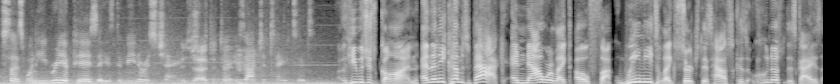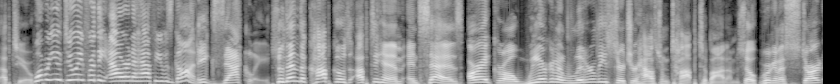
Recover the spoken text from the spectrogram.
Says when he reappears, his demeanor has changed. He's agitated. He's agitated. He was just gone. And then he comes back, and now we're like, oh fuck, we need to like search this house because who knows what this guy is up to. What were you doing for the hour and a half he was gone? Exactly. So then the cop goes up to him and says, All right, girl, we are going to literally search your house from top to bottom. So we're going to start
